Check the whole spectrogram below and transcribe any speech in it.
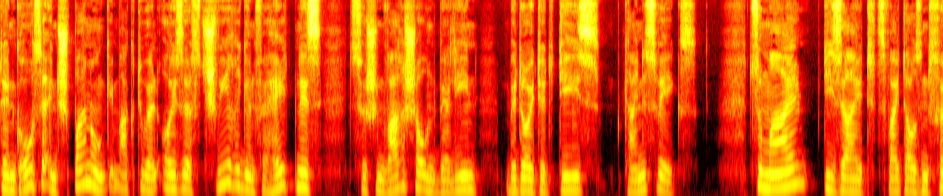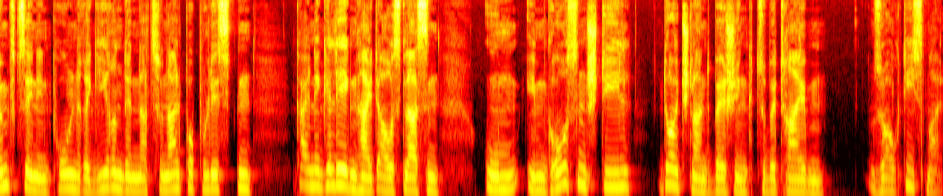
Denn große Entspannung im aktuell äußerst schwierigen Verhältnis zwischen Warschau und Berlin bedeutet dies keineswegs. Zumal die seit 2015 in Polen regierenden Nationalpopulisten keine Gelegenheit auslassen, um im großen Stil Deutschland-Bashing zu betreiben. So auch diesmal.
